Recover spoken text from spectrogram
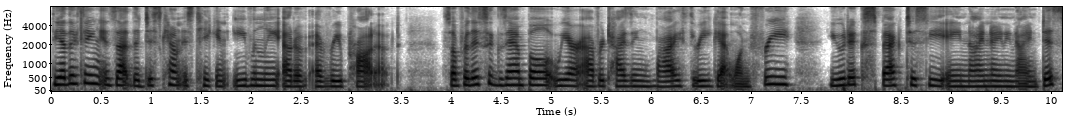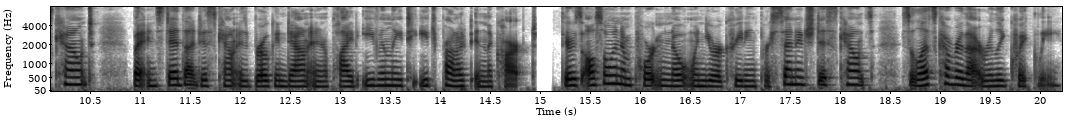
The other thing is that the discount is taken evenly out of every product. So for this example, we are advertising buy three, get one free. You would expect to see a $9.99 discount, but instead that discount is broken down and applied evenly to each product in the cart. There's also an important note when you are creating percentage discounts, so let's cover that really quickly.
